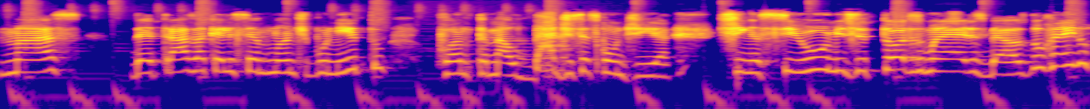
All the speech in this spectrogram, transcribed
Mas, detrás daquele semblante bonito, quanta maldade se escondia. Tinha ciúmes de todas as mulheres belas do reino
